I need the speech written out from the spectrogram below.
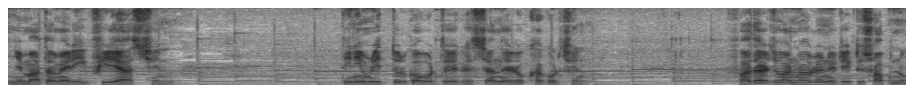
যে মাতা ম্যারি ফিরে আসছেন। তিনি মৃত্যুর কবর থেকে খ্রিস্টানদের রক্ষা করছেন। ফাদার জোয়ান ভাবলেন, এটি একটি স্বপ্ন।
